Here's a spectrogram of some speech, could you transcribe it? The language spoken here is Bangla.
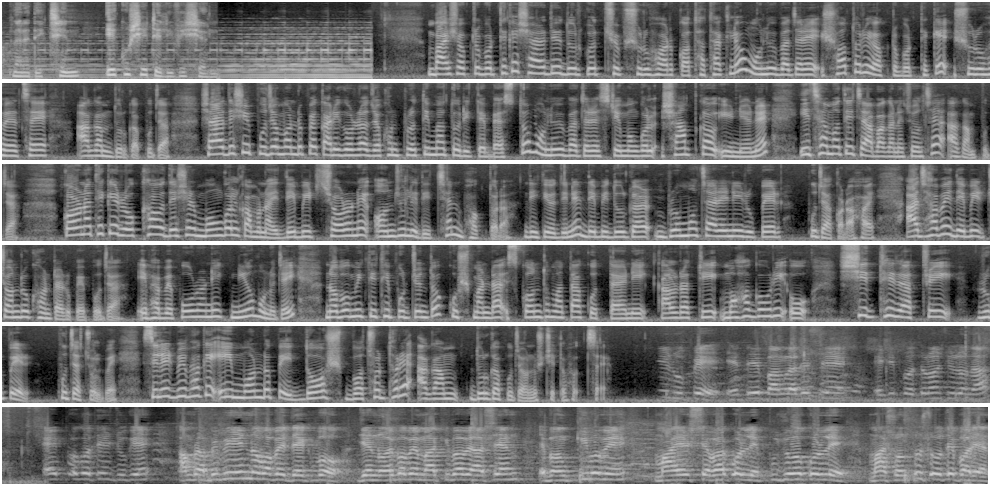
আপনারা দেখছেন একুশে টেলিভিশন। বাইশ অক্টোবর থেকে শারদীয় দুর্গোৎসব শুরু হওয়ার কথা থাকলেও মৌলভীবাজারে সতেরোই অক্টোবর থেকে শুরু হয়েছে আগাম দুর্গাপূজা। সারা দেশের পূজা মণ্ডপে কারিগররা যখন প্রতিমা তৈরিতে ব্যস্ত, মৌলভীবাজারের শ্রীমঙ্গল সাঁতগাঁও ইউনিয়নের ইছামতি চা বাগানে চলছে আগাম পূজা। করোনা থেকে রক্ষা ও দেশের মঙ্গল কামনায় দেবীর চরণে অঞ্জলি দিচ্ছেন ভক্তরা। দ্বিতীয় দিনে দেবী দুর্গার ব্রহ্মচারিণী রূপের পূজা করা হয়। আজ হবে দেবীর চন্দ্রঘণ্টা রূপে পূজা। এভাবে পৌরাণিক নিয়ম অনুযায়ী নবমী তিথি পর্যন্ত কুষ্মান্ডা স্কন্ধমাতা, কোত্তায়নী, কালরাত্রি, মহাগৌরী ও সিদ্ধিদাত্রী রূপের পূজা চলবে। সিলেট বিভাগে এই মণ্ডপে দশ বছর ধরে আগাম দুর্গাপূজা অনুষ্ঠিত হচ্ছে। রূপে এতে বাংলাদেশে এটি প্রচলন ছিল না। এই প্রগতির যুগে আমরা বিভিন্নভাবে দেখব যে নয়ভাবে মা কীভাবে আসেন এবং কীভাবে মায়ের সেবা করলে পুজো করলে মা সন্তুষ্ট হতে পারেন।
